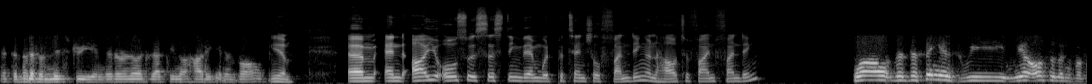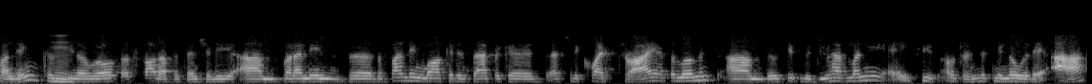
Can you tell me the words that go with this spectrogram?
it's a bit of a mystery and they don't know exactly know how to get involved. Yeah. Um, and are you also assisting them with potential funding on how to find funding? Well, the, the thing is, we, we are also looking for funding because mm. you know we're also a startup essentially. Um, but I mean, the, the funding market in South Africa is actually quite dry at the moment. Um, those people who do have money, hey, please, Aldrin, let me know where they are.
